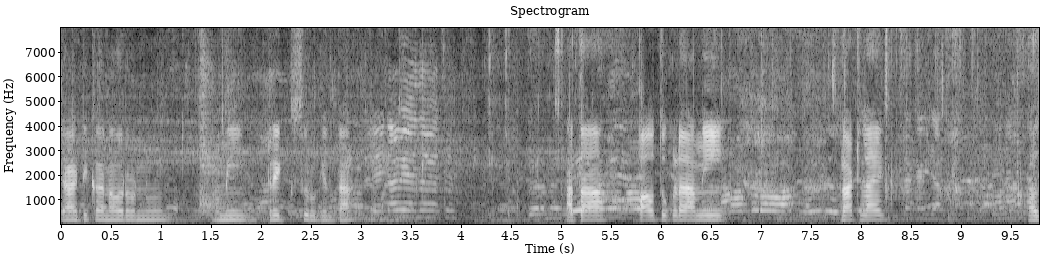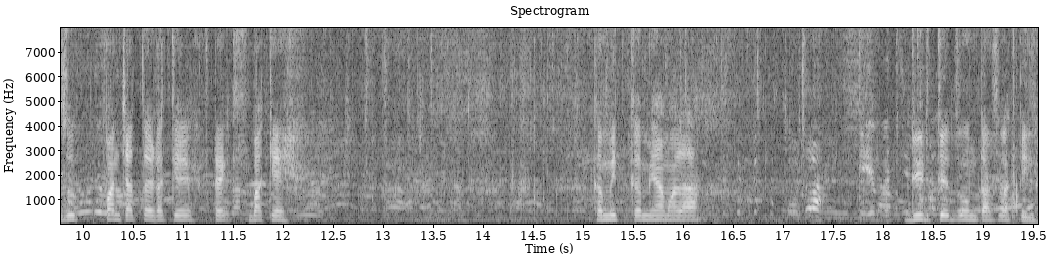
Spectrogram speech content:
त्या ठिकाणावरून आम्ही ट्रेक सुरू केला आता पाव तुकडा आम्ही गाठलाय. अजून पंच्याहत्तर टक्के ट्रेक बाकी आहे. कमीत कमी आम्हाला दीड ते दोन तास लागतील.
